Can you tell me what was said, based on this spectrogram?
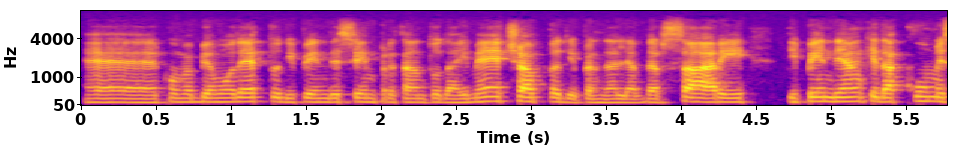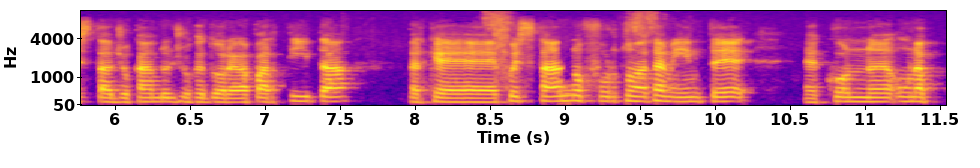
eh, come abbiamo detto, dipende sempre tanto dai matchup, dipende dagli avversari, dipende anche da come sta giocando il giocatore la partita, perché quest'anno fortunatamente eh, con una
